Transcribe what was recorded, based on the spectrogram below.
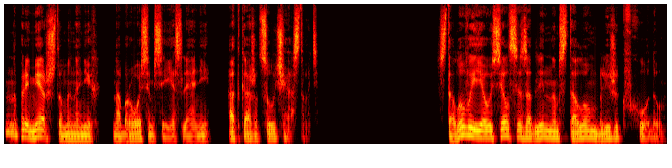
Например, что мы на них набросимся, если они откажутся участвовать. В столовой я уселся за длинным столом ближе к входу.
